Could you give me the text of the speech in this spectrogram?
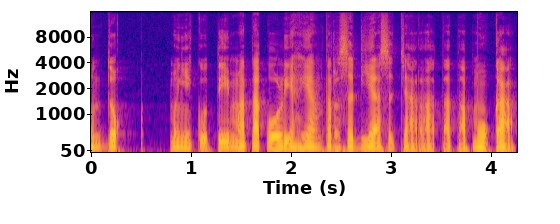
untuk mengikuti mata kuliah yang tersedia secara tatap muka.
